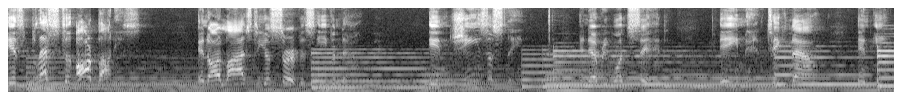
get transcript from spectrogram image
is blessed to our bodies and our lives to your service even now. In Jesus' name. And everyone said, Amen. Take now and eat.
